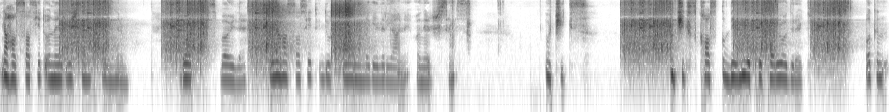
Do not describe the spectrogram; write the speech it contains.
Yine hassasiyet önerirseniz sevinirim. 4x böyle. Yine hassasiyet videosu anında gelir yani önerirseniz. 3x. 3x kaskı deliyor koparıyor direkt. Bakın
